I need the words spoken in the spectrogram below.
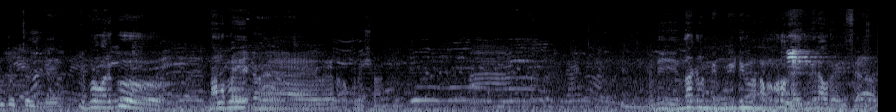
ఎంత వచ్చింది? ఇప్పటి వరకు నలభై ఒక నిమిషం. అంటే ఇందాక మేము మీటింగ్ ఉన్నప్పుడు కూడా ఐదు వేలు ఎవరు వేశారు.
